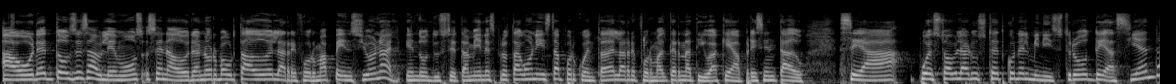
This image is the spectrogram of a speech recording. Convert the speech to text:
Ahora entonces hablemos, senadora Norma Hurtado, de la reforma pensional, en donde usted también es protagonista por cuenta de la reforma alternativa que ha presentado. ¿Se ha puesto a hablar usted con el ministro de Hacienda,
